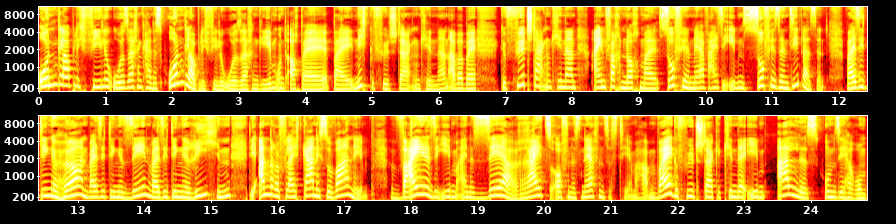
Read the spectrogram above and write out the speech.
unglaublich viele Ursachen, kann es unglaublich viele Ursachen geben und auch bei, bei nicht gefühlsstarken Kindern, aber bei gefühlsstarken Kindern einfach nochmal so viel mehr, weil sie eben so viel sensibler sind, weil sie Dinge hören, weil sie Dinge sehen, weil sie Dinge riechen, die andere vielleicht gar nicht so wahrnehmen, weil sie eben ein sehr reizoffenes Nervensystem haben, weil gefühlsstarke Kinder eben alles um sie herum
